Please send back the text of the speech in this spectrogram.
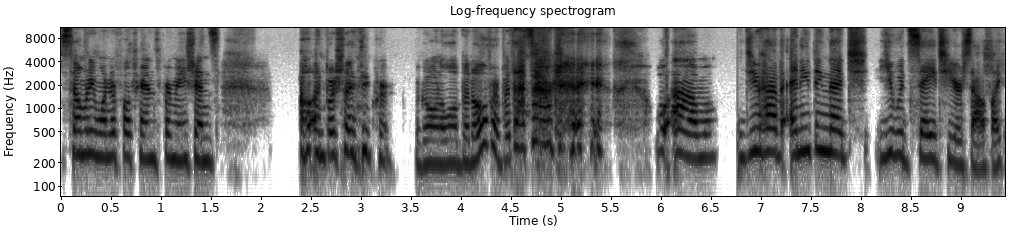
So many wonderful transformations. Oh, unfortunately, I think we're, we're going a little bit over, but that's okay. well, um, do you have anything that you would say to yourself? Like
